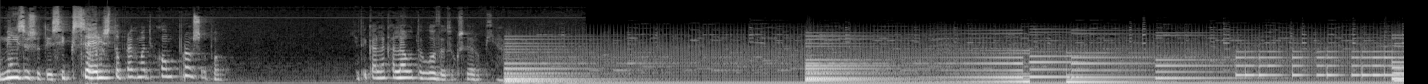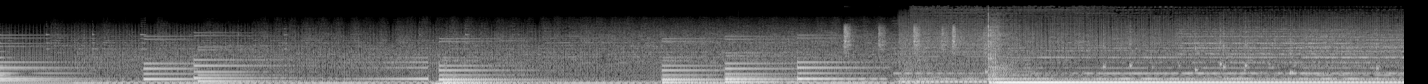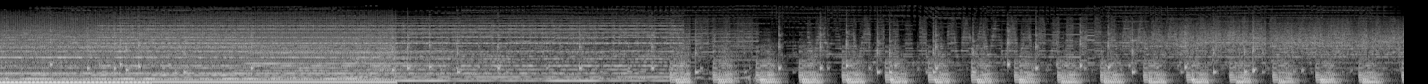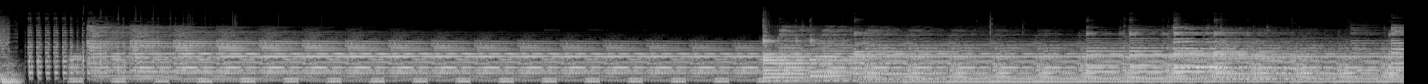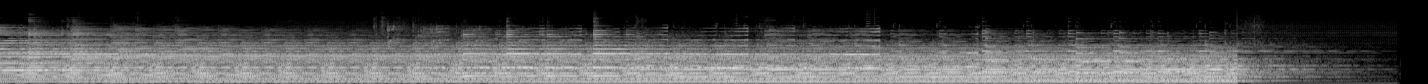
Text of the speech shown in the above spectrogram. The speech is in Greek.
Νομίζεις ότι εσύ ξέρεις το πραγματικό μου πρόσωπο; Γιατί καλά καλά ούτε εγώ δεν το ξέρω πια. Musik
